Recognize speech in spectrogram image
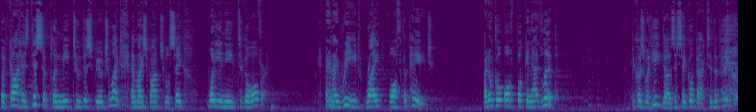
but God has disciplined me to the spiritual life. And my sponsor will say, What do you need to go over? And I read right off the page. I don't go off book and ad lib. Because what he does is say, Go back to the paper.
